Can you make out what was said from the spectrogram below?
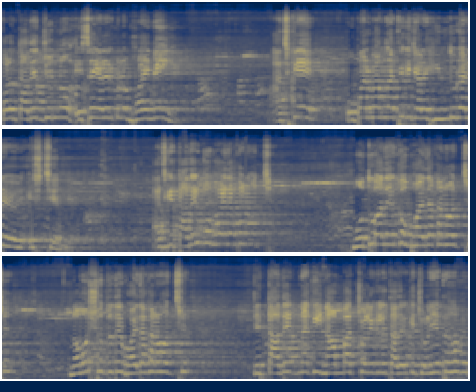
কারণ তাদের জন্য এসআইআরের কোনো ভয় নেই। আজকে ওপার বাংলা থেকে যারা হিন্দুরা এসছেন আজকে তাদেরকেও ভয় দেখানো হচ্ছে। মতুয়াদেরকেও ভয় দেখানো হচ্ছে। নমঃশূদ্রদের ভয় দেখানো হচ্ছে যে তাদের নাকি নাম্বার চলে গেলে তাদেরকে চলে যেতে হবে।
